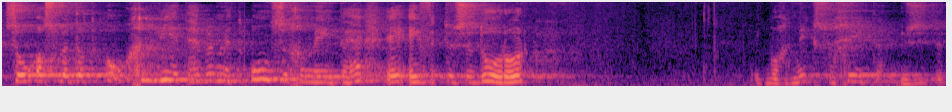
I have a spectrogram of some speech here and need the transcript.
Zoals we dat ook geleerd hebben met onze gemeente. Hè? Even tussendoor hoor. Ik mag niks vergeten. U ziet het.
